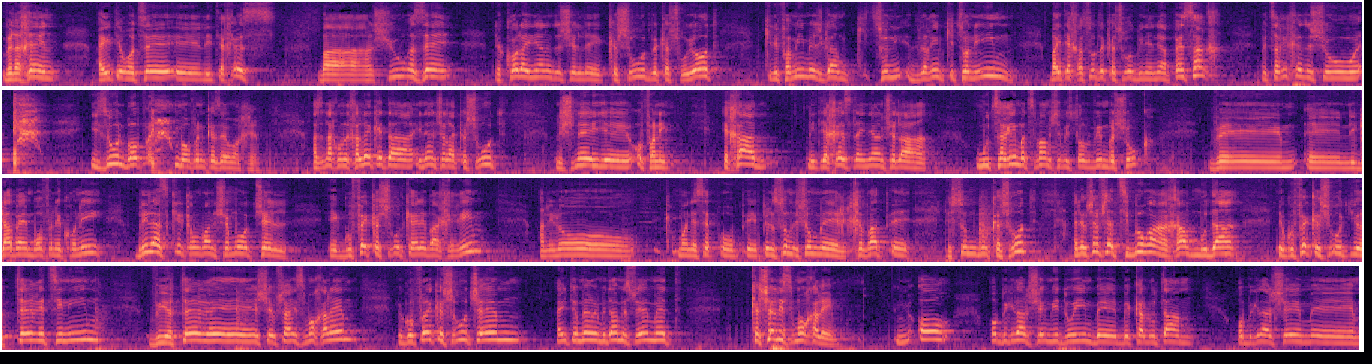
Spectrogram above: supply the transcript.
ולכן הייתי רוצה אה, להתייחס בשיעור הזה לכל העניין הזה של כשרות וכשרויות, כי לפעמים יש גם קיצוני, דברים קיצוניים בהתייחסות לכשרות בענייני הפסח, וצריך איזשהו איזון באופן, באופן כזה או אחר. אז אנחנו נחלק את העניין של הכשרות לשני אה, אופנים. אחד, נתייחס לעניין של המוצרים עצמם שמסתובבים בשוק, וניגע בהם באופן עקרוני, בלי להזכיר כמובן שמות של אה, גופי כשרות כאלה ואחרים. אני לא, כמובן אעשה פה פרסום לשום אה, חברת, לשום גוף כשרות. אני חושב שהציבור הרחב מודע לגופי כשרות יותר רציניים ויותר שאפשר לסמוך עליהם, וגופי כשרות שהם, הייתי אומר במידה מסוימת, קשה לסמוך עליהם, או, או בגלל שהם ידועים בקלותם, או בגלל שהם אה,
